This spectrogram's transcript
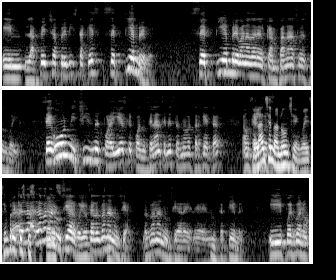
en la fecha prevista, que es septiembre, güey. Septiembre van a dar el campanazo a estos güeyes. Según mis chismes por ahí es que cuando se lancen estas nuevas tarjetas, aunque Que lancen pues, o anuncien, güey. Siempre hay que la, la van a especificar eso. anunciar, güey, o sea, las van a anunciar, las van a anunciar en, en Mm. septiembre. Y pues bueno,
